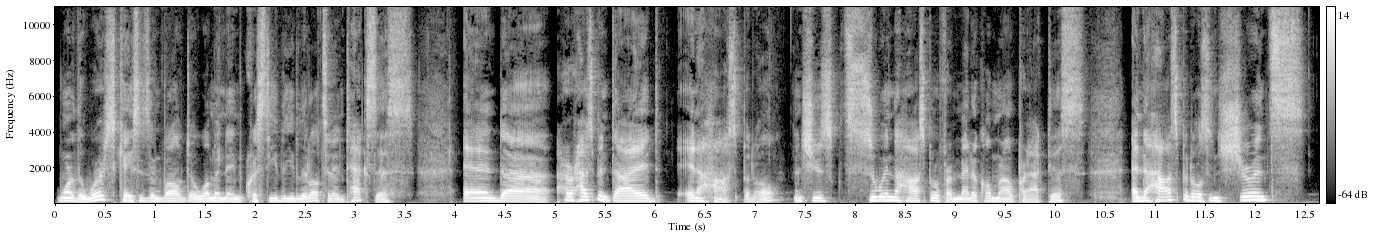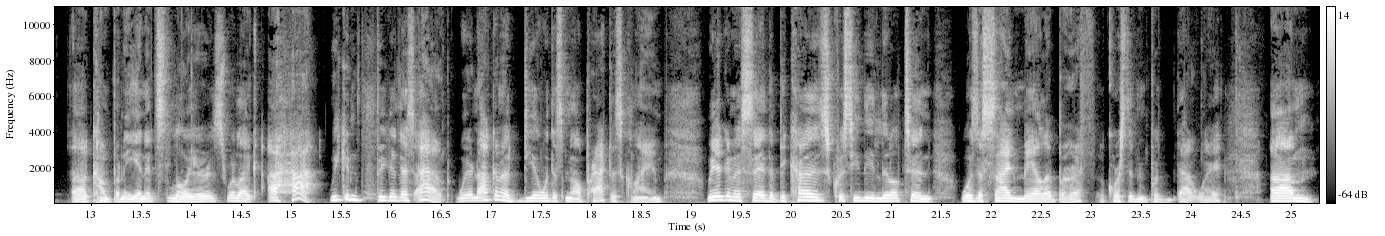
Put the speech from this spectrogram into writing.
one of the worst cases involved a woman named Christie Lee Littleton in Texas and uh, her husband died in a hospital, and she was suing the hospital for medical malpractice. And the hospital's insurance uh, company and its lawyers were like, aha, we can figure this out. We're not going to deal with this malpractice claim. We are going to say that because Christie Lee Littleton was assigned male at birth, of course, they didn't put it that way, um,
